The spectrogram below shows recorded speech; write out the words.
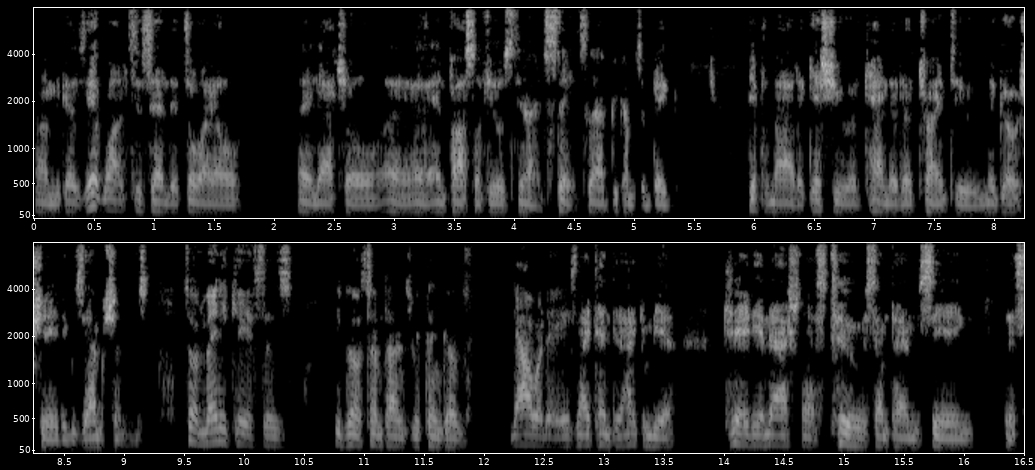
um, because it wants to send its oil and natural uh, and fossil fuels to the United States. So that becomes a big diplomatic issue of Canada trying to negotiate exemptions. So in many cases, even though sometimes we think of nowadays, I tend to I can be a Canadian nationalist too, sometimes seeing this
